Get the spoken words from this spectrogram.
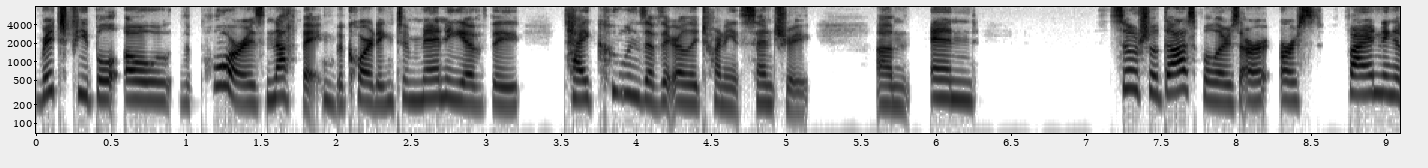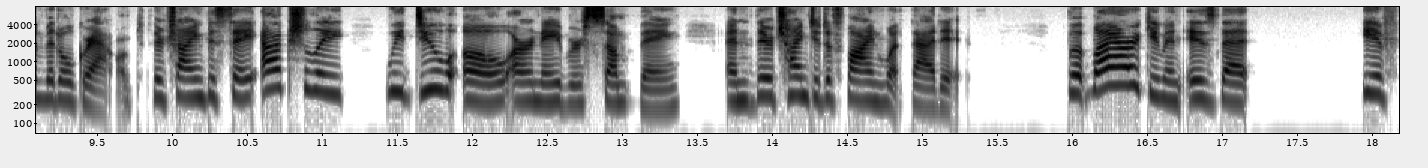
rich people owe the poor is nothing according to many of the tycoons of the early 20th century. Um, and social gospelers are, are finding a middle ground. They're trying to say actually we do owe our neighbors something and they're trying to define what that is. But my argument is that if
